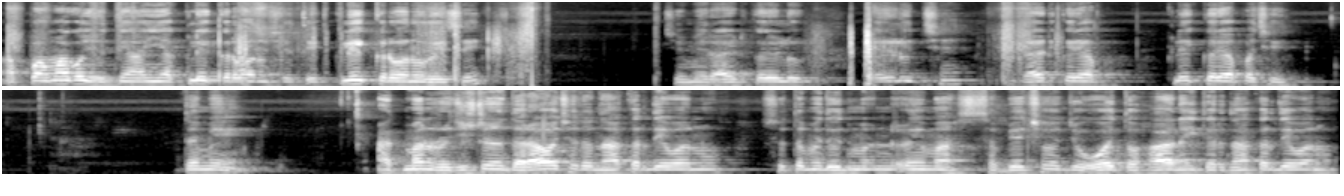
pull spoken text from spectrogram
આપવા માગું છું. ત્યાં અહીંયા ક્લિક કરવાનું છે. તે ક્લિક કરવાનું રહેશે. જે મેં રાઈટ કરેલું કરેલું છે? રાઈટ કર્યા ક્લિક કર્યા પછી તમે આત્માનું રજિસ્ટર ધરાવો છો તો ના કરી દેવાનું. શું તમે દૂધ મંડળીમાં સભ્ય છો? જો હોય તો હા, નહીંતર ના કરી દેવાનું.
